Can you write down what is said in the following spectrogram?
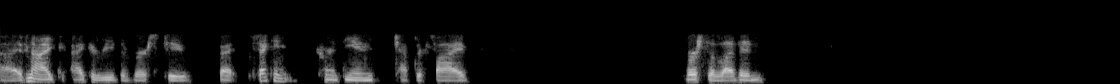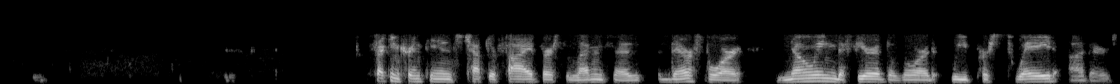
Uh, if not, I, I could read the verse too. But Second Corinthians chapter five, verse eleven. Second Corinthians chapter 5 verse 11 says, "Therefore, knowing the fear of the Lord, we persuade others.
